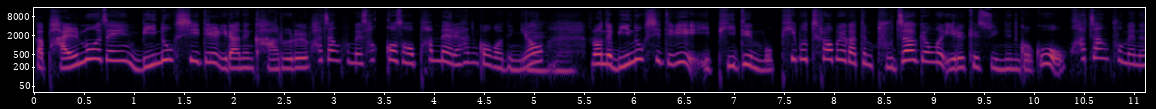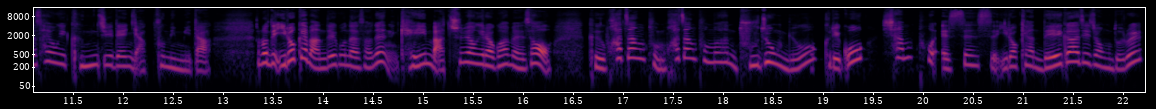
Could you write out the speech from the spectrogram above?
그러니까 발모제인 미녹시딜이라는 가루를 화장품에 섞어서 판매를 한 거거든요. 네, 네. 그런데 미녹시딜이 이 비듬, 뭐 피부 트러블 같은 부작용을 일으킬 수 있는 거고 화장품에는 사용이 금지된 약품입니다. 그런데 이렇게 만들고 나서는 개인 맞춤형이라고 하면서 그 화장품, 화장품은 한 두 종류, 그리고 샴푸, 에센스 이렇게 한 네 가지 정도를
